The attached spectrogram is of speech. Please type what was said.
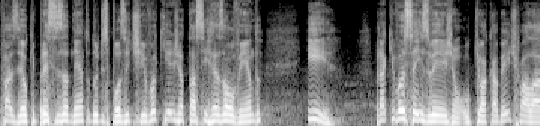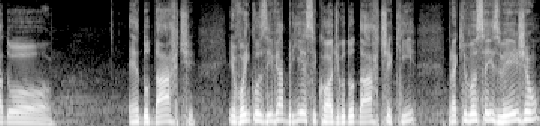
fazer o que precisa dentro do dispositivo aqui, ele já está se resolvendo. E, para que vocês vejam o que eu acabei de falar do, é, do Dart, eu vou inclusive abrir esse código do Dart aqui, para que vocês vejam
